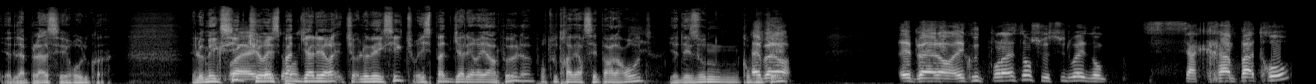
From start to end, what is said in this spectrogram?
il y a de la place et il roule, quoi. Et le Mexique, Ouais, tu risques pas de galérer. tu- le Mexique, tu risques pas de galérer un peu, là, pour tout traverser par la route? Il y a des zones Eh compliquées ben alors, eh ben alors écoute pour l'instant je suis au sud-ouest donc ça craint pas trop.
